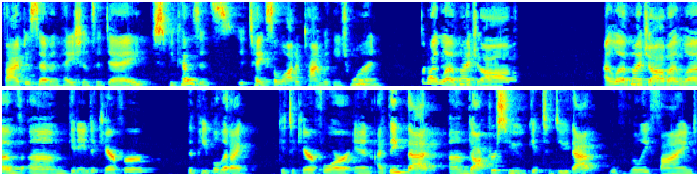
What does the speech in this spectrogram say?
five to seven patients a day just because it's it takes a lot of time with each one. But I love my job. I love my job. I love um, getting to care for the people that I get to care for. And I think that um, doctors who get to do that would really find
